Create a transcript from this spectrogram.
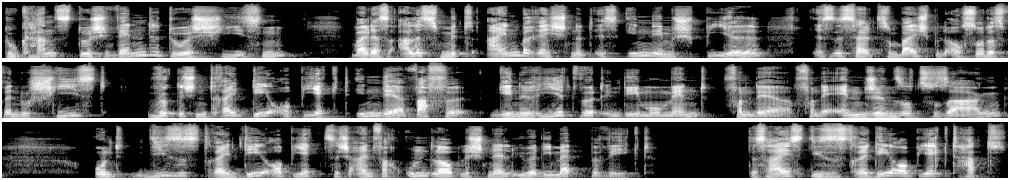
du kannst durch Wände durchschießen, weil das alles mit einberechnet ist in dem Spiel. Es ist halt zum Beispiel auch so, dass wenn du schießt, wirklich ein 3D-Objekt in der Waffe generiert wird in dem Moment von der, von der Engine sozusagen und dieses 3D-Objekt sich einfach unglaublich schnell über die Map bewegt. Das heißt, dieses 3D-Objekt hat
